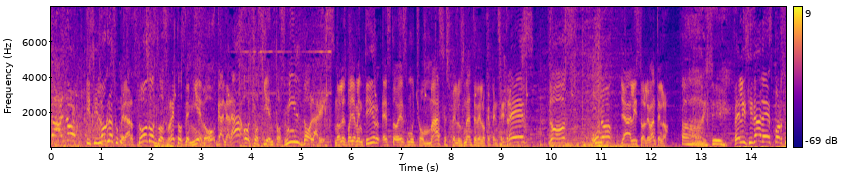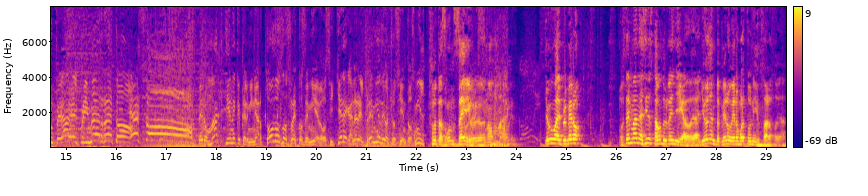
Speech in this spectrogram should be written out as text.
¡Ah, no! Y si logra superar todos los retos de miedo, ganará 800 mil dólares. No les voy a mentir, esto es mucho más espeluznante de lo que pensé. 3, 2, 1, ya listo, levántenlo. Ay, sí. ¡Felicidades por superar el primer reto! ¡Eso! Pero Mac tiene que terminar todos los retos de miedo si quiere ganar el premio de 800 mil. Puta, son seis, weón. No mames. Yo con el primero. Ustedes me van a decir hasta dónde hubieran llegado, ¿ya? Yo en el primero hubiera muerto un infarto, ¿ya?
